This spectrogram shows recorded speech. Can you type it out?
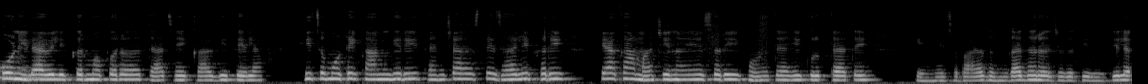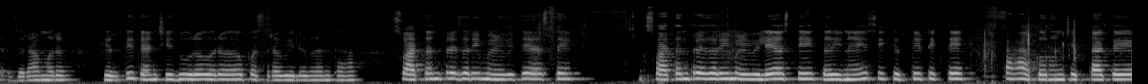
कोणी लाविली कर्म पर त्याच एका गीतेला. हीच मोठी कामगिरी त्यांच्या हस्ते झाली खरी. या कामाची नये सरी कोणत्याही कृत्याते. येणेच बाळ गंगाधर जगती होतील अजरामर. कीर्ती त्यांची दूरवर पसरविल ग्रंथ. स्वातंत्र्य जरी मिळविते असते स्वातंत्र्य जरी मिळविले असते तरी नयेसी कीर्ती टिकते. पहा करून चित्ताते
